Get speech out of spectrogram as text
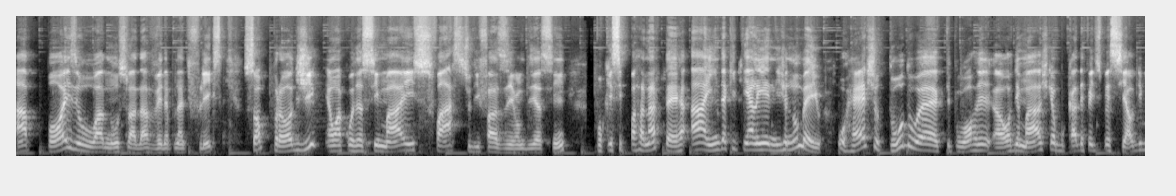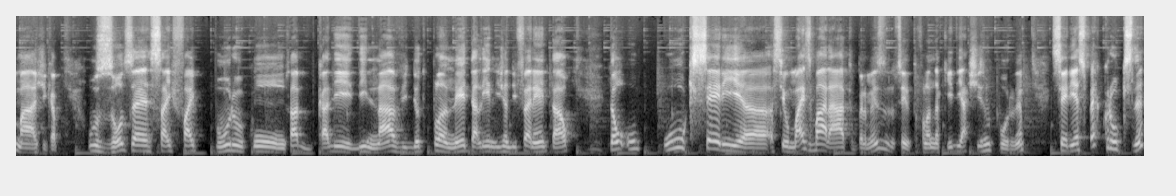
após o anúncio lá da venda pro Netflix, só Prodigy é uma coisa assim mais fácil de fazer, vamos dizer assim, porque se passa na Terra, ainda que tenha alienígena no meio. O resto tudo é tipo ordem, a ordem mágica, é um bocado de efeito especial de mágica. Os outros é sci-fi puro com, sabe, um bocado de, de nave de outro planeta, alienígena diferente e tal. Então, o o que seria assim, o mais barato, pelo menos, assim, tô falando aqui de achismo puro, né? Seria Super Crux, né?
